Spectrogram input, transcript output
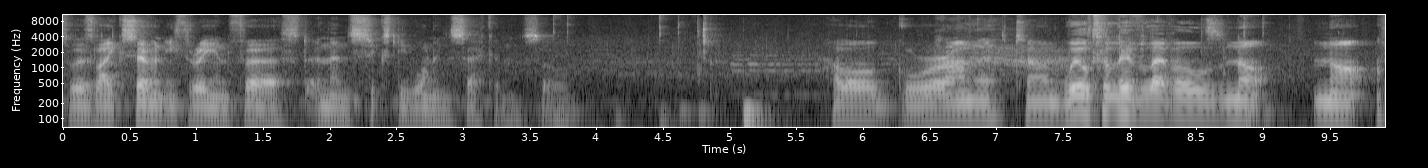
So there's like 73 in first, and then 61 in second. So hello, Graniton. Will to live levels not not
